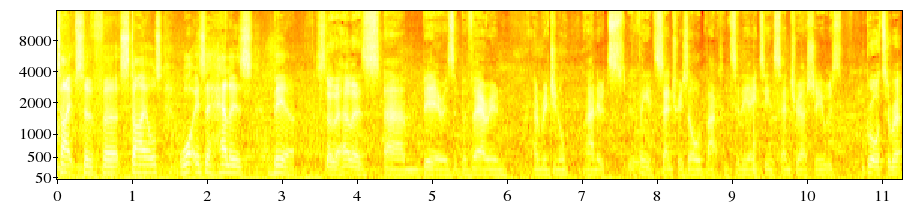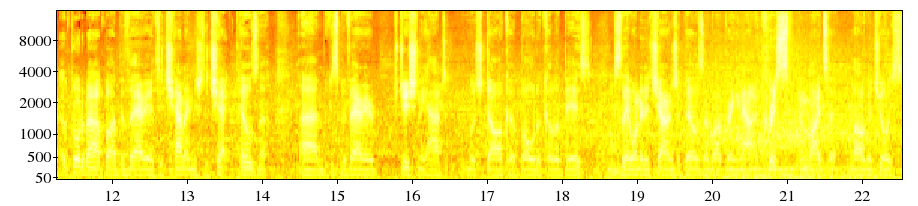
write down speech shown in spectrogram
types of uh, styles. What is a Helles beer? So the Helles um, beer is a Bavarian original, and it's I think it's centuries old, back into the 18th century. Actually, it was brought to, brought about by Bavaria to challenge the Czech Pilsner, um, because Bavaria traditionally had much darker, bolder coloured beers. Hmm. So they wanted to challenge the Pilsner by bringing out a crisp and lighter lager choice,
